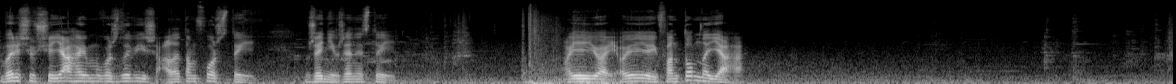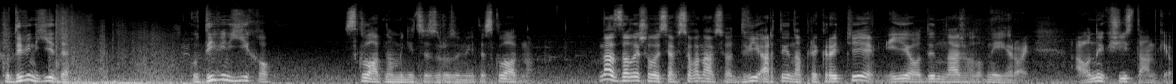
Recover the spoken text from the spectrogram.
Вирішив, що яга йому важливіша, але там Фош стоїть. Вже ні, вже не стоїть. Ой-ой-ой, ой-ой-ой, фантомна яга. Куди він їде? Куди він їхав? Складно мені це зрозуміти, складно. Нас залишилося всього-навсього дві арти на прикритті і один наш головний герой. А у них шість танків.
